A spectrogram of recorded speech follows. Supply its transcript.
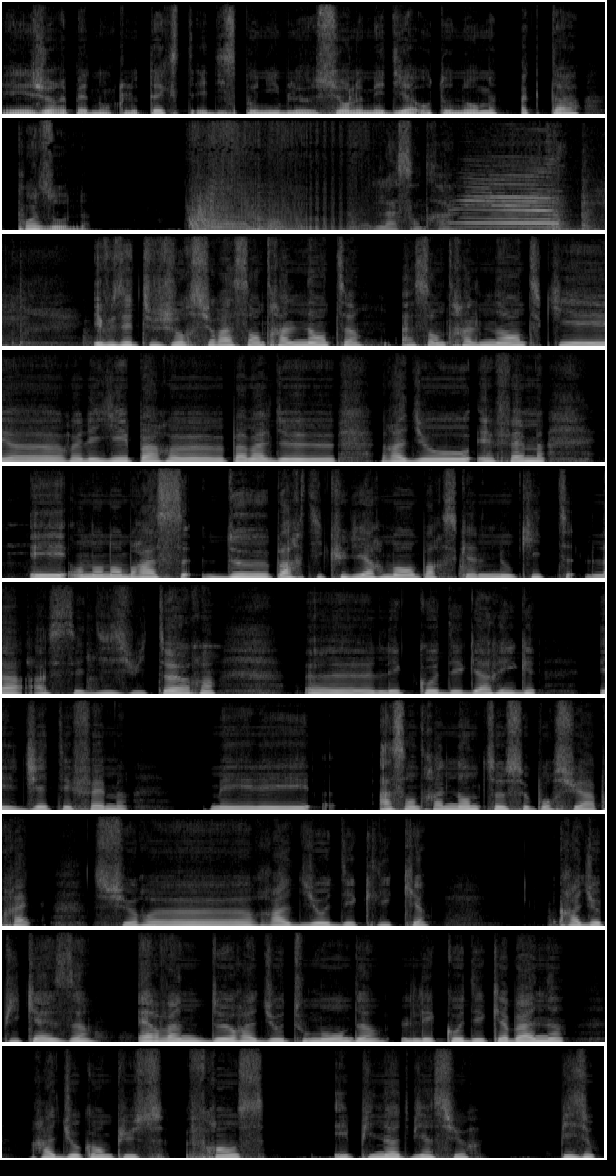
Et je répète, donc le texte est disponible sur le média autonome acta.zone. La centrale. Et vous êtes toujours sur A Centrale Nantes à Centrale Nantes qui est euh, relayée par euh, pas mal de radios FM et on en embrasse deux particulièrement parce qu'elles nous quittent là à ces 18h. Euh, l'écho des Garrigues et Jet FM. Mais à Centrale Nantes se poursuit après sur Radio Déclic, Radio Piquez, R22 Radio Tout Monde, l'écho des cabanes, Radio Campus France et Pinot bien sûr. Bisous.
